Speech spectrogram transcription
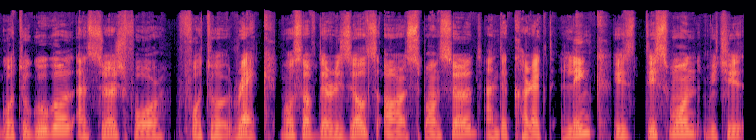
go to Google and search for PhotoRec. Most of the results are sponsored and the correct link is this one which is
